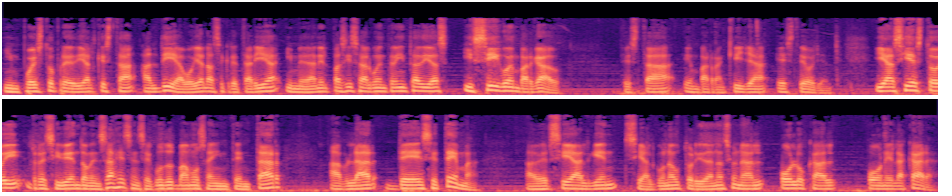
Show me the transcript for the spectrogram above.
impuesto predial que está al día. Voy a la secretaría y me dan el paz y salvo en 30 días y sigo embargado. Está en Barranquilla este oyente. Y así estoy recibiendo mensajes. En segundos vamos a intentar hablar de ese tema. A ver si alguien, si alguna autoridad nacional o local pone la cara.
